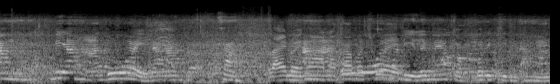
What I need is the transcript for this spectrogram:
อาหารมีอาหารด้วยนะคะค่ะหลายหน่วยงานนะคะมาช่วยโอ้พอดีเลยแม่กับบริกินอาหาร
